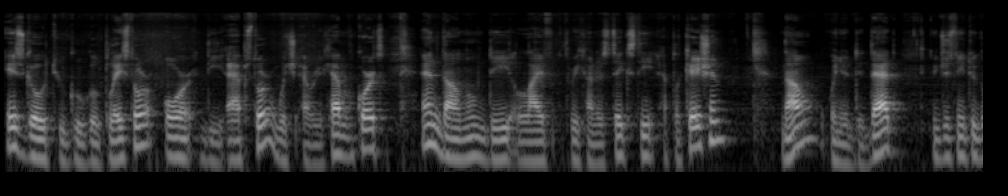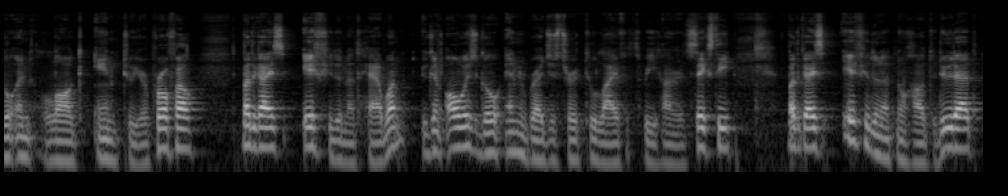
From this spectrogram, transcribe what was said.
is go to Google Play Store or the App Store, whichever you have of course, and download the Life360 application. Now, when you did that, you just need to go and log into your profile but guys, if you do not have one, you can always go and register to Life360. But guys, if you do not know how to do that,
